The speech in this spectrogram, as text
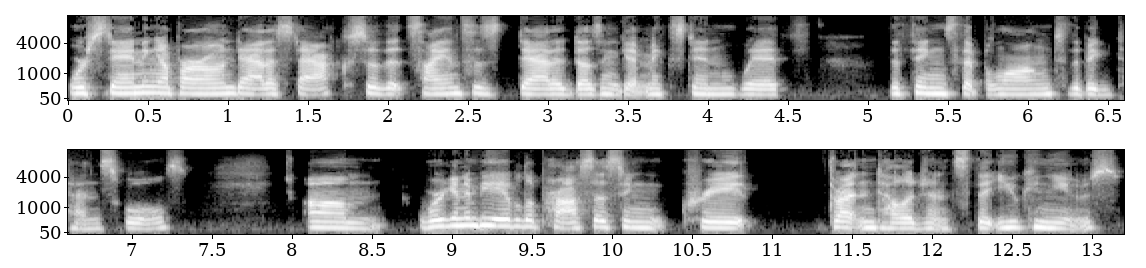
We're standing up our own data stack so that science's data doesn't get mixed in with the things that belong to the Big Ten schools. Um, we're going to be able to process and create threat intelligence that you can use.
